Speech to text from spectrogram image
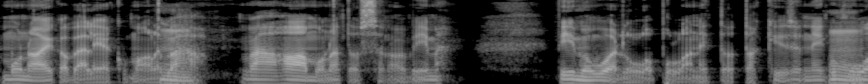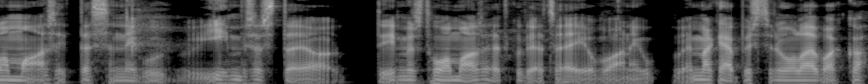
mun aikaväliä, kun mä olin Mm. vähän, vähän haamuna tuossa noin viime, viime vuoden lopulla, niin tota, kyllä se niinku mm. huomaa sitten sen niinku ihmisestä ja ihmiset huomaa se, että kun tiedät, se ei ole vaan, niinku, en mäkään pystynyt olemaan vaikka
